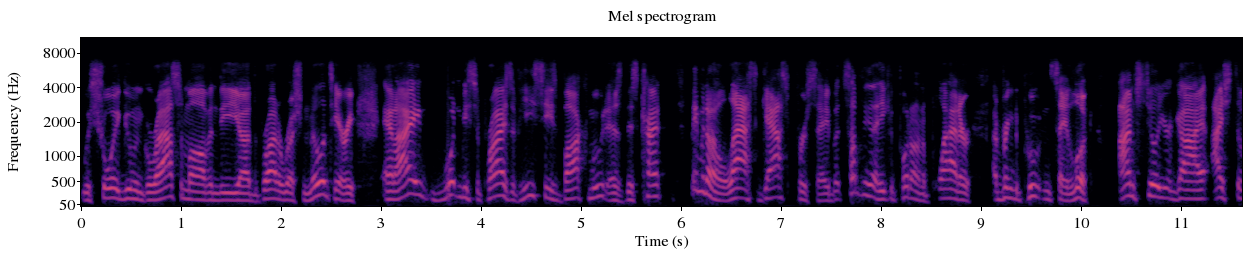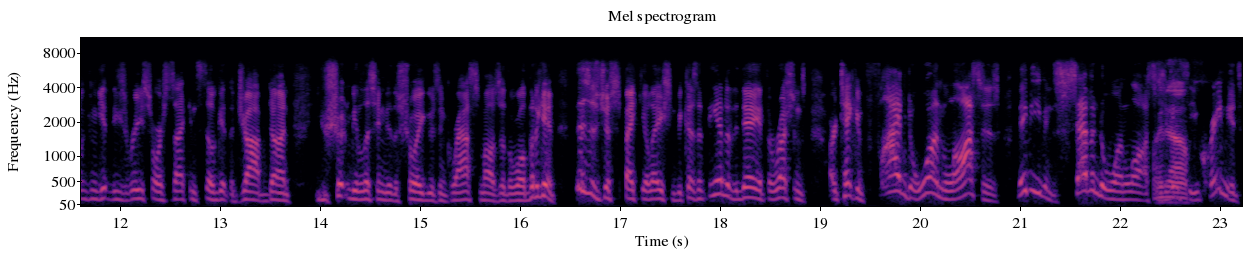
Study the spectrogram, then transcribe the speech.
with Shoigu and Gerasimov and the uh, the broader Russian military. And I wouldn't be surprised if he sees Bakhmut as this kind, maybe not a last gasp per se, but something that he could put on a platter and bring to Putin and say, look, I'm still your guy. I still can get these resources. I can still get the job done. You shouldn't be listening to the Shoigus and Gerasimovs of the world. But again, this is just speculation because at the end of the day, if the Russians are taking five to one losses, maybe even seven to one losses against the Ukrainians,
